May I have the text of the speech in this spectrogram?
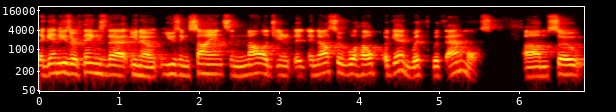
again, these are things that you know using science and knowledge, you know, and also will help again with with animals. Um, so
